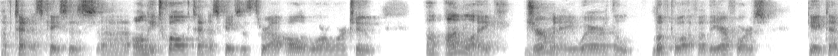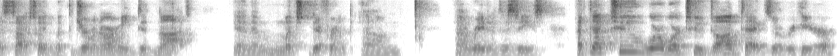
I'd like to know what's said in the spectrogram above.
of tetanus cases, uh, only 12 tetanus cases throughout all of World War II, uh, unlike Germany, where the Luftwaffe, the Air Force, gave tetanus toxoid, but the German army did not, and a much different um, uh, rate of disease. I've got two World War II dog tags over here.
